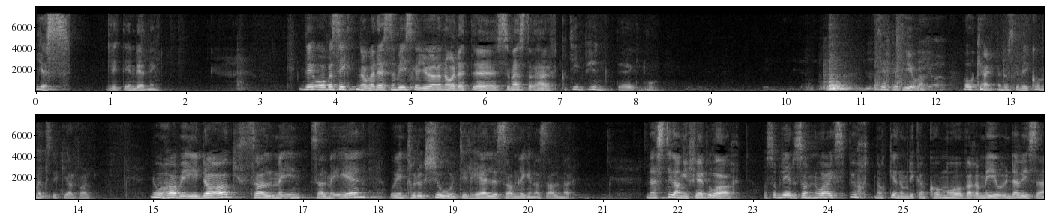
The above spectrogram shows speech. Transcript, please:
Yes, litt innledning. Det er oversikten over det som vi skal gjøre nå dette semesteret her. Når begynte jeg nå? Ca. ti over. Ok, men da skal vi komme et stykke iallfall. Nå har vi i dag salme, salme 1 og introduksjon til hele samlingen av salmer. Neste gang i februar og så blir det sånn Nå har jeg spurt noen om de kan komme og være med og undervise.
